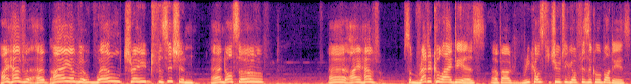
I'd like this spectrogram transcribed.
I have a, I am a well-trained physician, and also uh, I have some radical ideas about reconstituting your physical bodies.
